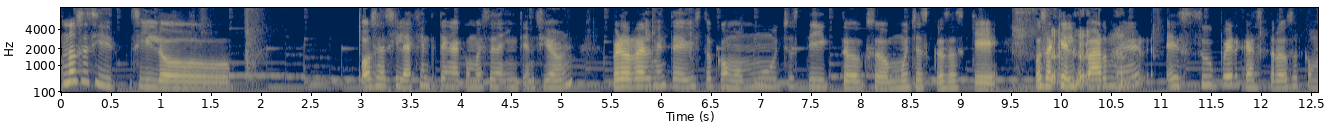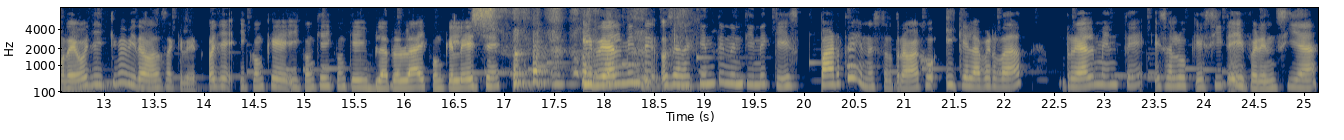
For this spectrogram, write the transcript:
no sé si, si lo... O sea, si la gente tenga como esa intención, pero realmente he visto como muchos TikToks o muchas cosas que, o sea, que el partner es súper castroso, como de, oye, ¿qué bebida vas a querer? Oye, ¿y con qué? ¿Y con qué? ¿Y con qué? Y bla, bla, bla, ¿y con qué leche? Y realmente, o sea, la gente no entiende que es parte de nuestro trabajo y que la verdad realmente es algo que sí te diferencia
